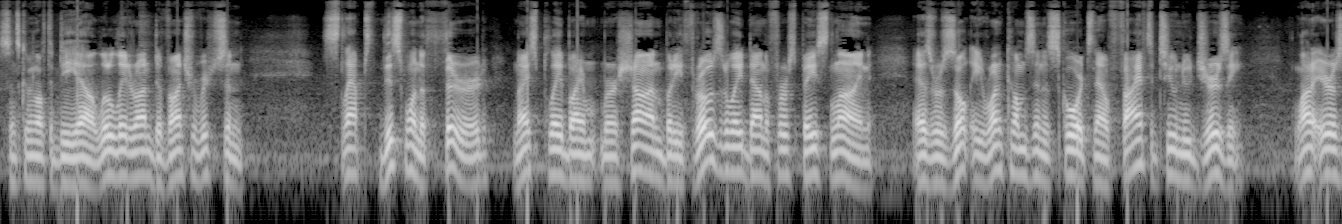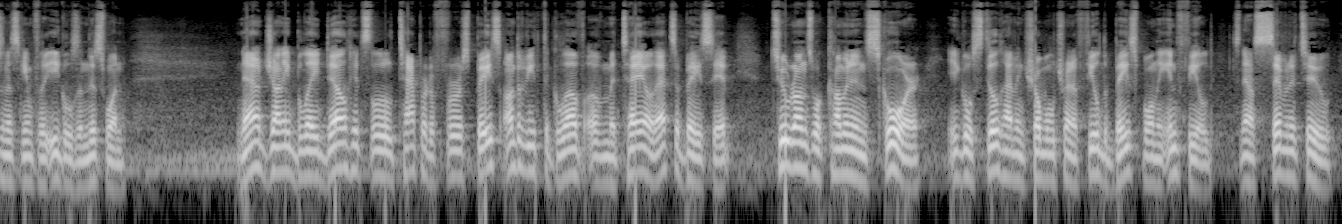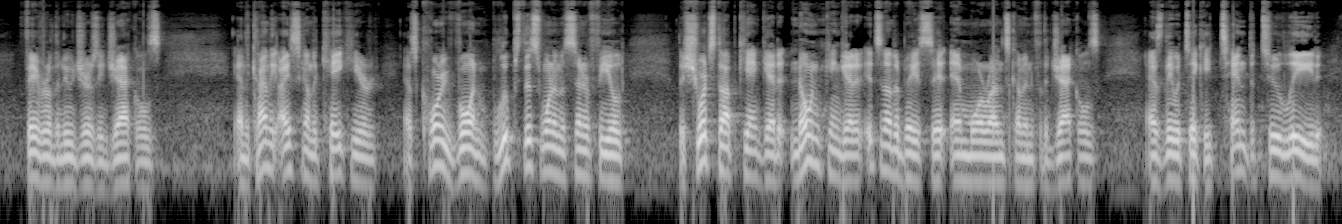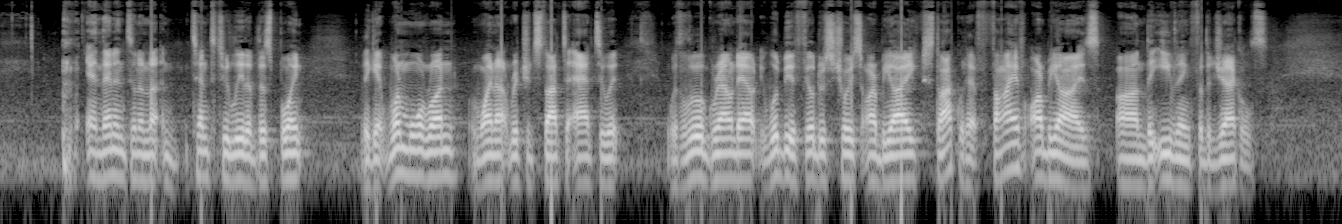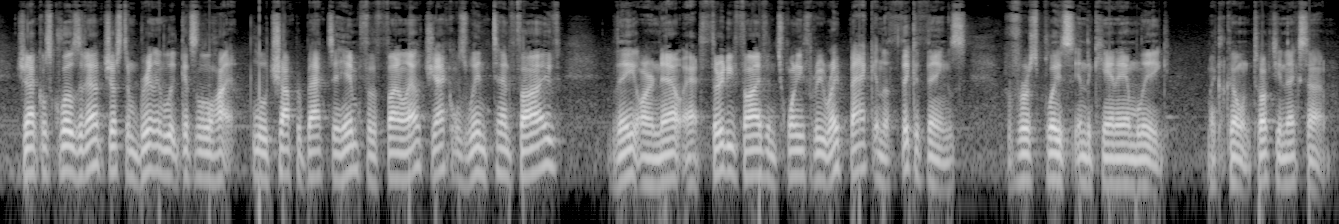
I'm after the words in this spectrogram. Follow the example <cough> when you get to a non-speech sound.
since coming off the DL. A little later on, Devontre Richardson slaps this one to third. Nice play by Mershon, but he throws it away down the first base line. As a result, a run comes in to score. It's now 5 to 2 New Jersey. A lot of errors in this game for the Eagles in this one. Now Johnny Bladell hits a little tapper to first base underneath the glove of Mateo. That's a base hit. Two runs will come in and score. Eagles still having trouble trying to field the baseball in the infield. It's now 7 to 2 favor of the New Jersey Jackals. And the kind of the icing on the cake here, as Corey Vaughn bloops this one in the center field, the shortstop can't get it. No one can get it. It's another base hit, and more runs come in for the Jackals as they would take a 10 to 2 lead. <clears throat> and then into the 10 to 2 lead at this point, they get one more run. Why not Richard Stock to add to it? With a little ground out. It would be a fielder's choice RBI. Stock would have five RBIs on the evening for the Jackals. Jackals close it out. Justin Brantley gets a little high, little chopper back to him for the final out. Jackals win 10-5. They are now at 35 and 23, right back in the thick of things for first place in the Can-Am League. Michael Cohen, talk to you next time.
